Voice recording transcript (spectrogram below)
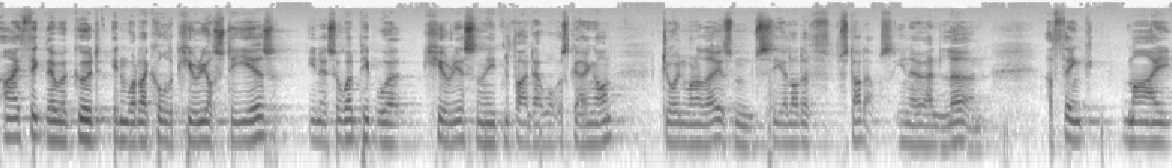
I think they were good in what I call the curiosity years. You know, so when people were curious and needed to find out what was going on, join one of those and see a lot of startups, you know, and learn. I think my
